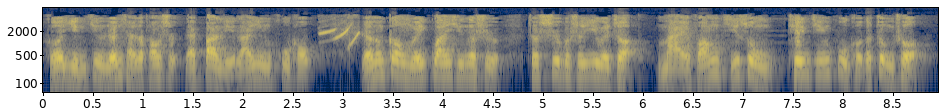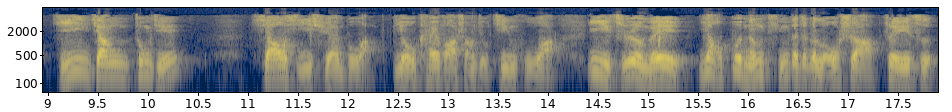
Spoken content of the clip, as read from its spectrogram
和引进人才的方式来办理蓝印户口。人们更为关心的是，这是不是意味着买房即送天津户口的政策即将终结？消息一宣布啊，有开发商就惊呼啊，一直认为要不能停的这个楼市啊，这一次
